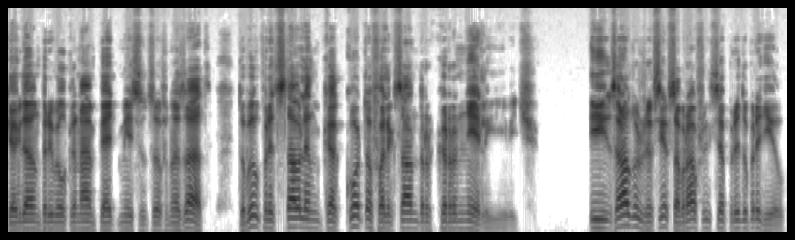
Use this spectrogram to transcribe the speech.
Когда он прибыл к нам пять месяцев назад, то был представлен как Котов Александр Корнельевич. И сразу же всех собравшихся предупредил.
